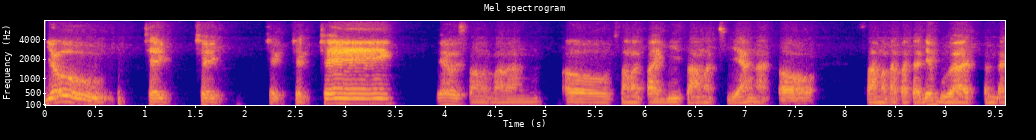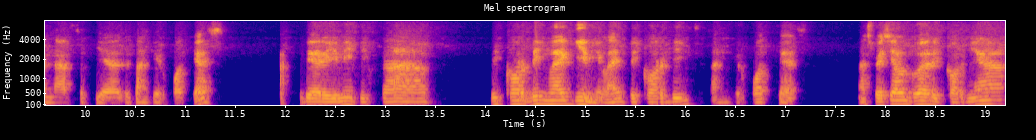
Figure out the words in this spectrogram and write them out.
Yo, cek, cek, cek, cek, cek. Yo, selamat malam. Oh, selamat pagi, selamat siang, atau selamat apa saja buat pendengar setia Secangkir Podcast. Jadi hari ini kita recording lagi nih, live recording Secangkir Podcast. Nah, spesial gue recordnya,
